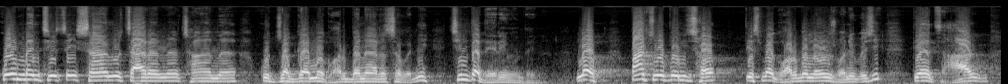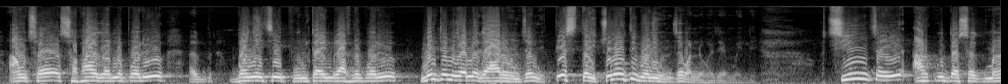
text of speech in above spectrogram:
कोही मान्छे चाहिँ सानो चाराना छानाको जग्गामा घर बनाएर छ भने चिन्ता धेरै हुँदैन। ल पाँच रोपनी छ त्यसमा घर बनाउनुहोस् भनेपछि त्यहाँ झार आउँछ सफा गर्नु पर्यो बगैँचे फुल टाइम राख्नु पर्यो मेन्टेन गर्न गाह्रो हुन्छ नि त्यस्तै चुनौती बढी हुन्छ भन्नु खोजेँ मैले। चिन चाहिँ अर्को दशकमा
